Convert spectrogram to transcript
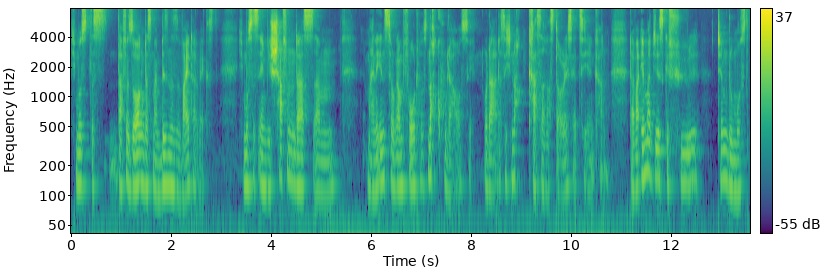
Ich muss das, dafür sorgen, dass mein Business weiter wächst. Ich muss es irgendwie schaffen, dass ähm, meine Instagram-Fotos noch cooler aussehen oder dass ich noch krassere Stories erzählen kann. Da war immer dieses Gefühl, Tim, du musst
